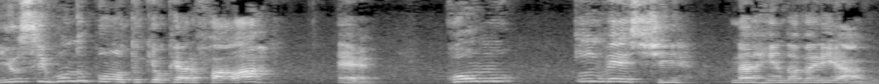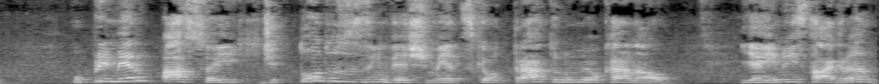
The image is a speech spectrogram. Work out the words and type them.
E o segundo ponto que eu quero falar é como investir na renda variável. O primeiro passo aí de todos os investimentos que eu trato no meu canal e aí no Instagram,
